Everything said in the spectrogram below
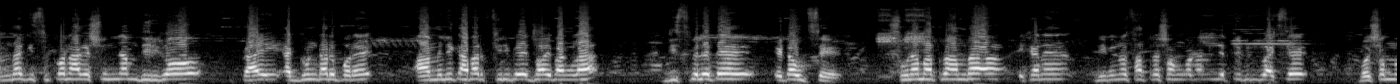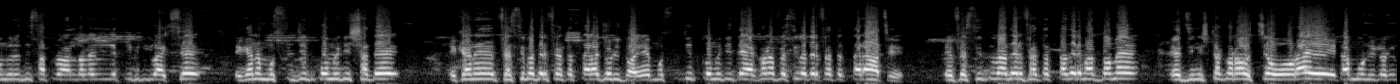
আমরা কিছুক্ষণ আগে শুনলাম দীর্ঘ প্রায় এক ঘণ্টার উপরে আওয়ামী লীগ আবার ফিরবে জয় বাংলা, ডিসপ্লেতে এটা উঠছে। শোনা মাত্র আমরা এখানে বিভিন্ন ছাত্র সংগঠনের নেতৃবৃন্দ আসছে, বৈষম্য বিরোধী ছাত্র আন্দোলনের নেতৃবৃন্দ আসছে, এখানে মসজিদ কমিটির সাথে এখানে ফেস্টিভালের ফেতর তারা জড়িত। এই মসজিদ কমিটিতে এখনও ফেস্টিভালের ফেতর তারা আছে। এই ফেস্টিভালের ফেতর তাদের মাধ্যমে এই জিনিসটা করা হচ্ছে, ওরাই এটা মনিটরিং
